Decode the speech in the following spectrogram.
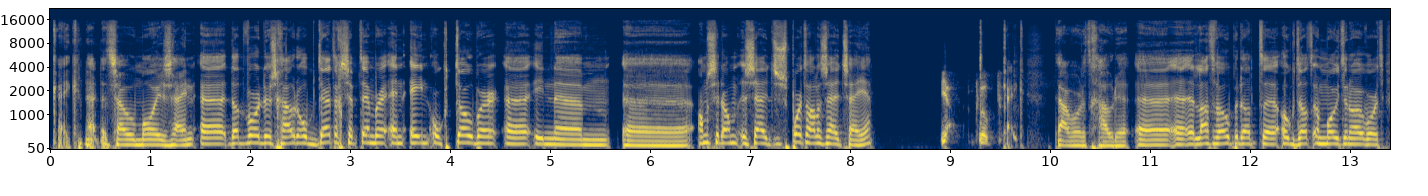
Kijk, nou, dat zou mooi zijn. Uh, dat wordt dus gehouden op 30 september en 1 oktober uh, in um, uh, Amsterdam. Zuid, Sporthalle Zuid, zei je? Klopt. Kijk, daar wordt het gehouden. laten we hopen dat ook dat een mooi toernooi wordt.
